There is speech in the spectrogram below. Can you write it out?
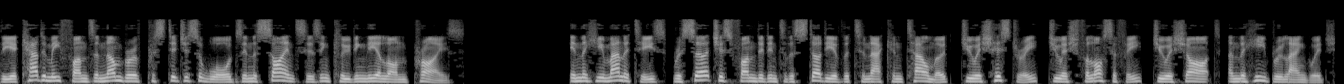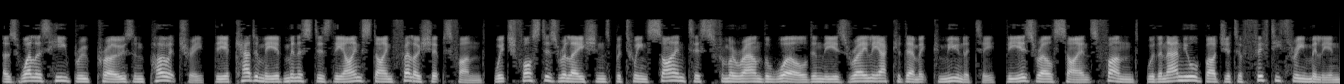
The Academy funds a number of prestigious awards in the sciences including the Allon Prize. In the humanities, research is funded into the study of the Tanakh and Talmud, Jewish history, Jewish philosophy, Jewish art, and the Hebrew language, as well as Hebrew prose and poetry. The Academy administers the Einstein Fellowships Fund, which fosters relations between scientists from around the world and the Israeli academic community, the Israel Science Fund, with an annual budget of $53 million,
